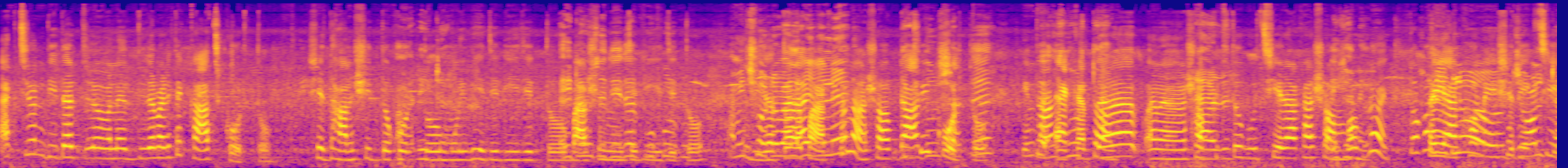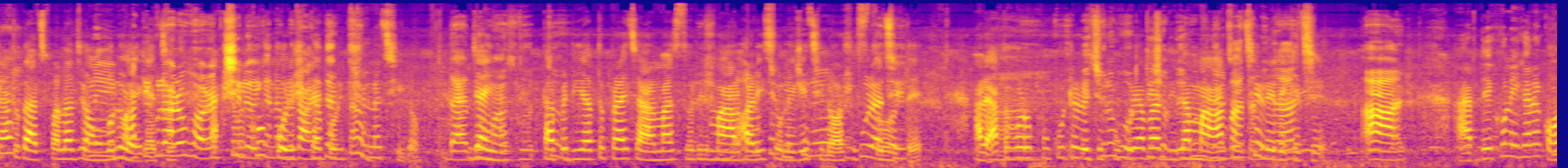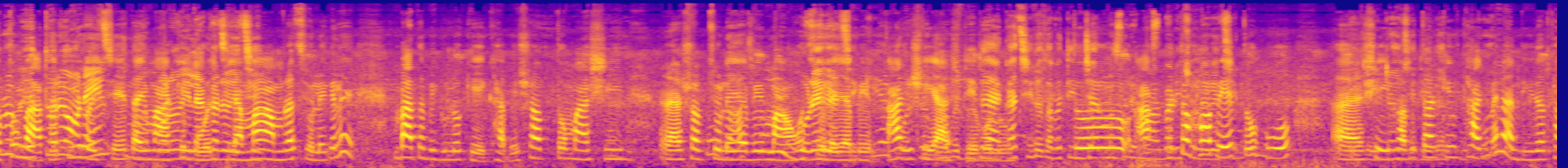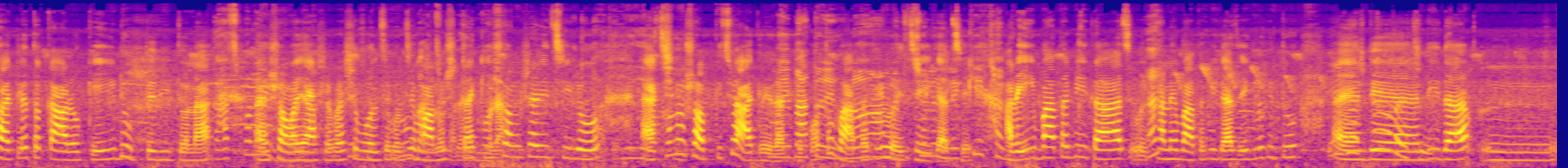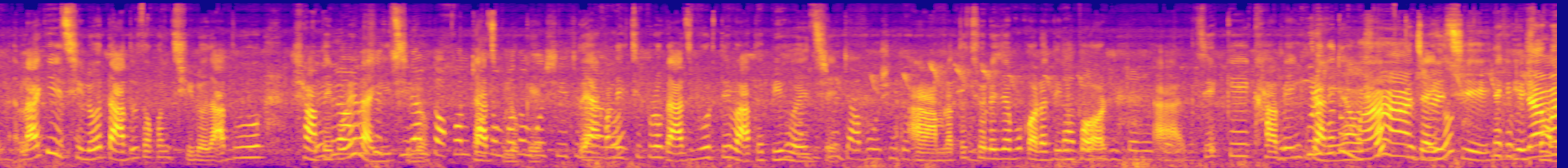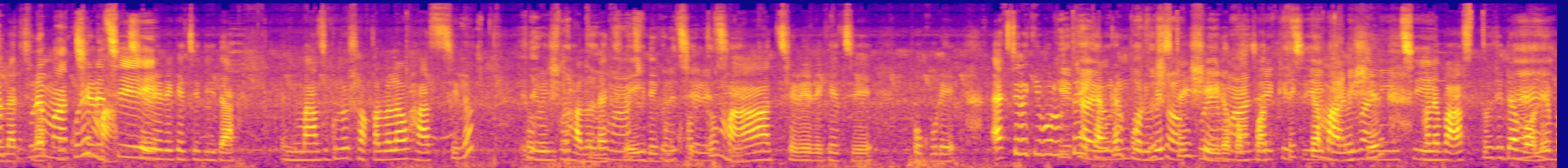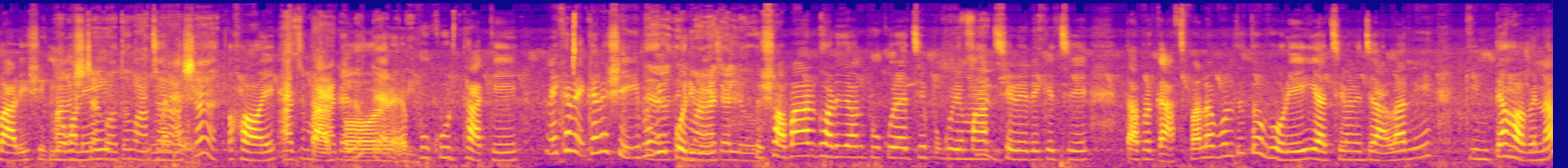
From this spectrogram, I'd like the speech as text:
একজন দিদার মানে দিদার বাড়িতে কাজ করতো। সে ধান সিদ্ধ করতো মুড়ি ভেজে দিয়ে যেত বাসন দিদার দিয়ে যেত। আমি দিদা ছোটবেলায় পারতো না সব কিছুই করতো। কিন্তু মাছ একার। দ্বারা সব কিছু তো গুছিয়ে রাখা সম্ভব নয়। তাই এখন এসে দেখছি একটু গাছপালা জঙ্গল হয়ে গেছে। খুব পরিষ্কার পরিচ্ছন্ন ছিল। যাই হোক। তারপর দিদা তো প্রায় চার মাস ধরে মার বাড়ি চলে গেছিল অসুস্থ। হতে। আর এত বড় পুকুরটা রয়েছে পুকুরে আবার দিদা বাতাবি ছেড়ে রেখেছে। আর আর দেখুন এখানে কত বাতাবি হয়েছে। তাই মাকে বলছিলাম মা আমরা চলে গেলে বাতাবিগুলো কে খাবে? সব তো মাসি সব চলে যাবে মাও চলে যাবে আর কে আসবে তো আসতে হবে তবুও সেইভাবে তো আর কেউ থাকবে না। দিদা থাকলে তো কারও কেই ঢুকতে দিত না। সবাই আশেপাশে বলছে বলছে মানুষটা কি। সংসারী ছিল। এখনও সবকিছু আগলে ওই রাখতো কত বাতাবি হয়েছে এই গাছে। আর এই বাতাবি গাছ ওইখানে বাতাবি গাছ এগুলো কিন্তু দিদা লাগিয়েছিল দাদু তখন ছিল দাদু সাথে করে লাগিয়েছিল গাছগুলোকে তো এখন দেখছি পুরো গাছ ভর্তি বাতাবি হয়েছে। আর আমরা তো চলে যাব করাদিন পর। আর যে কে খাবে কি জানি না যাই হোক দেখে বেশ ভালো লাগছে। মাছ ছেড়ে রেখেছে দিদা। মাছগুলো সকালবেলাও হাসছিল তো বেশ ভালো লাগছে। এই দেখুন কত মাছ ছেড়ে রেখেছে। পুকুরে। অ্যাকচুয়ালি কি বলুন তো এখানকার পরিবেশটাই সেই রকম। প্রত্যেকটা মানুষের মানে বাস্তু যেটা হ্যাঁ, বলে বাড়ি সেগুলো অনেক মানে হয়। মারা গেল তারপর পুকুর থাকে। মানে এখানে এখানে সেইভাবেই পরিবেশ। তো সবার ঘরে যেমন পুকুর আছে পুকুরে মাছ ছেড়ে রেখেছে। তারপর গাছপালা বলতে তো ভরেই আছে মানে জ্বালানি কিনতে হবে না।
